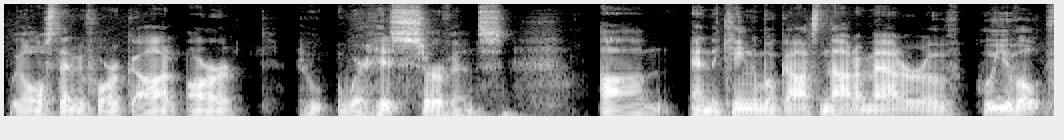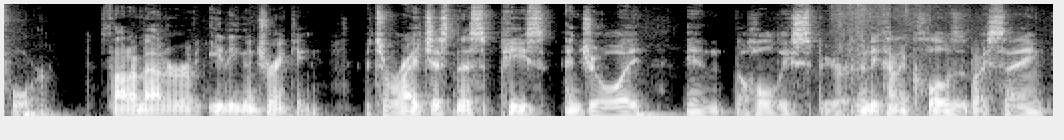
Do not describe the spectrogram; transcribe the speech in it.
We all stand before God, are who, we're his servants. Um, and the kingdom of God's not a matter of who you vote for. It's not a matter of eating and drinking. It's righteousness, peace, and joy in the Holy Spirit. And then he kind of closes by saying,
